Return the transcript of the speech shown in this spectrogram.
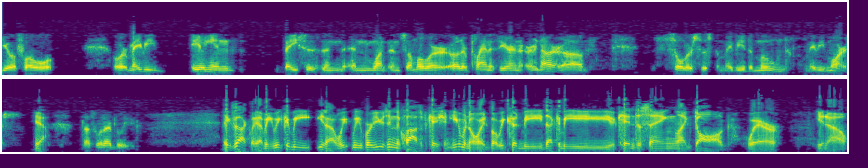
UFO or maybe alien bases and and one and some of our other planets here in, in our uh, solar system. Maybe the moon, maybe Mars. Yeah. That's what I believe. Exactly. I mean, we could be, you know, we, we were using the classification humanoid, but we could be, that could be akin to saying like dog, where, you know,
